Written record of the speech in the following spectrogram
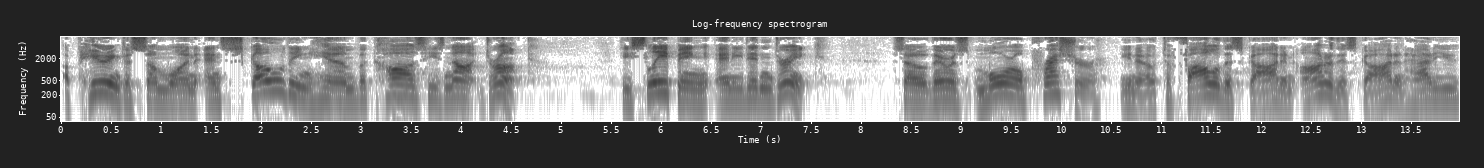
appearing to someone and scolding him because he's not drunk. He's sleeping and he didn't drink. So there was moral pressure, you know, to follow this God and honor this God. And how do you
